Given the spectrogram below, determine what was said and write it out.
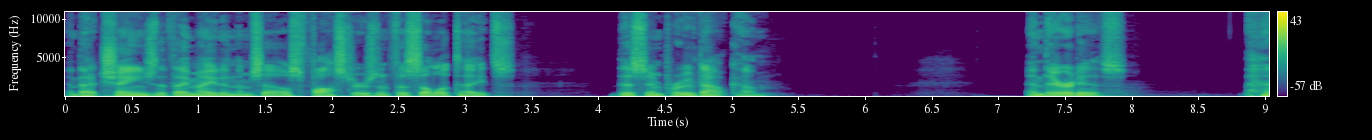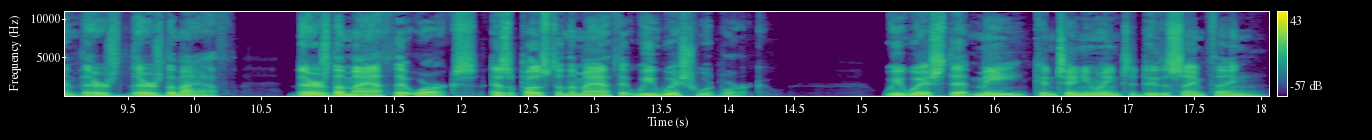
And that change that they made in themselves fosters and facilitates this improved outcome. And there it is. there's there's the math. There's the math that works as opposed to the math that we wish would work. We wish that me continuing to do the same thing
